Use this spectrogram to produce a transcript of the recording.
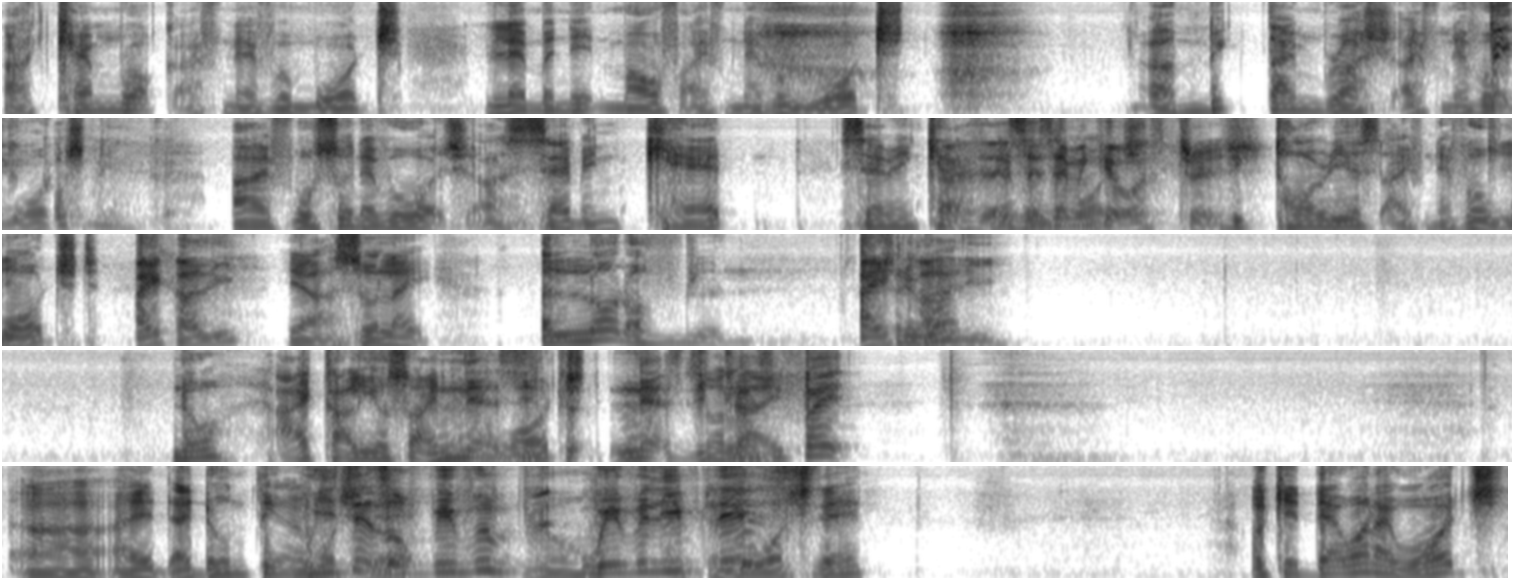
Uh, Camp Rock, I've never watched. Lemonade Mouth, I've never watched. Uh, Big Time Rush, I've never watched. God. I've also never watched uh, Sam and Cat. Sam and Cat, Uh, Sam and Cat was trash. Victorious, I've never watched. iCarly? Yeah, so like a lot of. ICarly. No, iCarly also I never watched. Ned's So, like, Declassified? Uh, I, I don't think I watched Wizards that. of Waver- no, Waverly I've never Place? watched that. Okay, that one I watched.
